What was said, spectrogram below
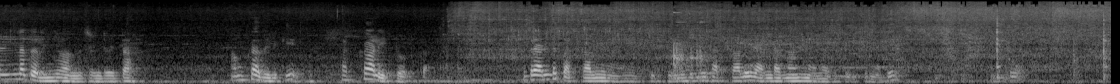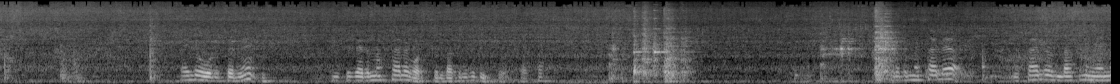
എണ്ണ തെളിഞ്ഞ് വന്നിട്ടുണ്ട് കേട്ടോ. നമുക്കതിലേക്ക് തക്കാളി ഇട്ട് കൊടുക്കാം. രണ്ട് തക്കാളിയാണ് ഞാൻ എടുത്തിരിക്കുന്നത്. ഇതിൽ തക്കാളി രണ്ടെണ്ണമാണ് ഞാൻ എടുത്തിരിക്കുന്നത്. അപ്പോൾ അതിന്റെ കൂടെ തന്നെ നമുക്ക് ഗരം മസാല കുറച്ചുണ്ട്. കൂടി ഇട്ട് കൊടുക്കാം കേട്ടോ. ഗരം മസാല മസാല ഉണ്ടാക്കുന്ന ഞാൻ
